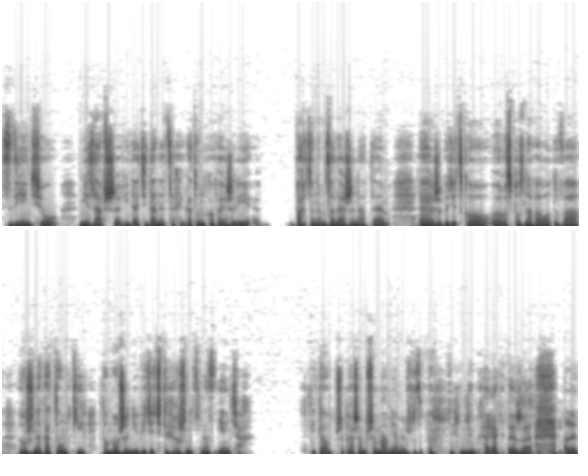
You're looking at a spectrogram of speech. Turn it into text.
zdjęciu nie zawsze widać dane cechy gatunkowe. Jeżeli bardzo nam zależy na tym, e, żeby dziecko rozpoznawało dwa różne gatunki, to może nie widzieć tych różnic na zdjęciach. I to, przepraszam, przemawiam już w zupełnie innym charakterze, ale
